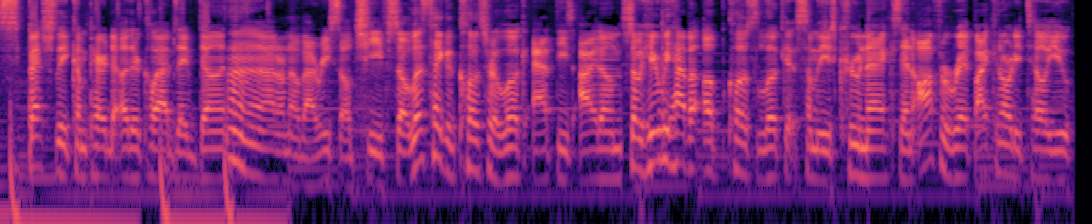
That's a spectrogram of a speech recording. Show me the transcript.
especially compared to other collabs they've done. Uh, I don't know about Resale Chief so let's take a closer look at these items. So here we have an up close look at some of these crew necks and off a rip I can already tell you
